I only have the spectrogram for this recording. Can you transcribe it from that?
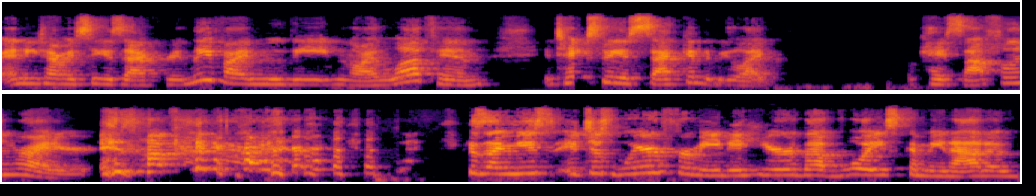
anytime I see a Zachary Levi movie, even though I love him, it takes me a second to be like, okay, it's not Flynn Rider. It's not Flynn Rider. Because I'm used, it's just weird for me to hear that voice coming out of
